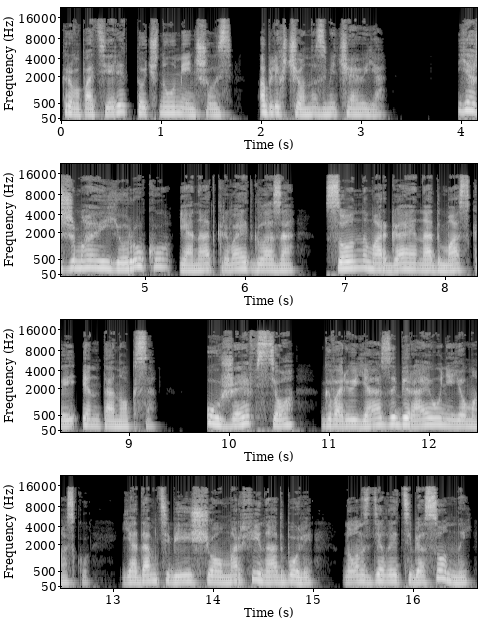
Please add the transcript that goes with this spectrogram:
Кровопотеря точно уменьшилась, облегченно замечаю я. Я сжимаю ее руку, и она открывает глаза, сонно моргая над маской энтонокса. «Уже все», — говорю я, забирая у нее маску. «Я дам тебе еще морфина от боли, но он сделает тебя сонной,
